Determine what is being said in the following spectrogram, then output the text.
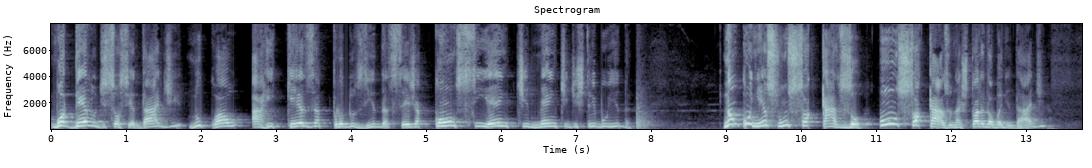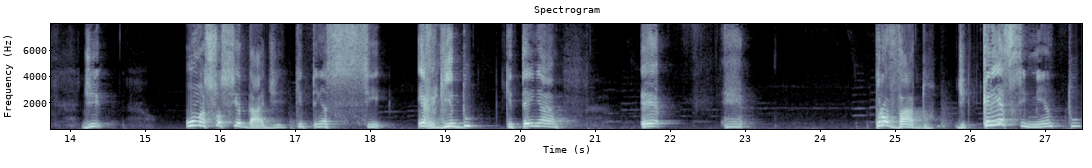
modelo de sociedade no qual a riqueza produzida seja conscientemente distribuída. Não conheço um só caso, um só caso na história da humanidade de uma sociedade que tenha se erguido, que tenha é, é, provado de crescimento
